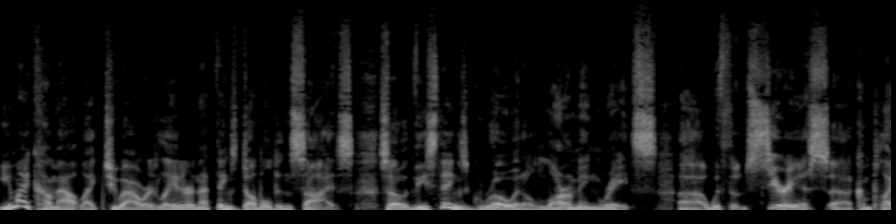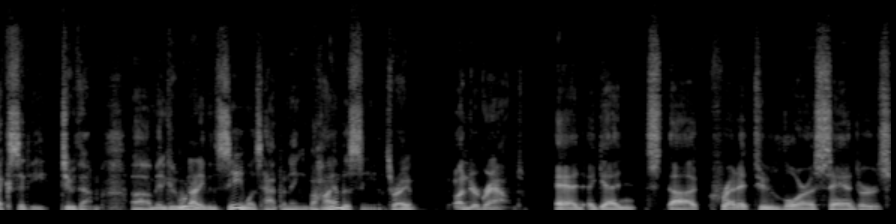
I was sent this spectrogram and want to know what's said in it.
you might come out like two hours later, and that thing's doubled in size. So these things grow grow at alarming rates uh, with serious uh, complexity to them. Um, and we're not even seeing what's happening behind the scenes, right? Underground. And again, uh, credit to Laura Sanders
